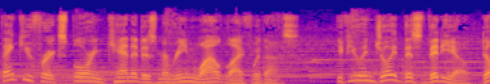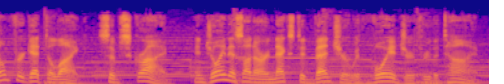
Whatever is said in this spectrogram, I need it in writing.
Thank you for exploring Canada's marine wildlife with us. If you enjoyed this video, don't forget to like, subscribe, and join us on our next adventure with Voyager Through the Time.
